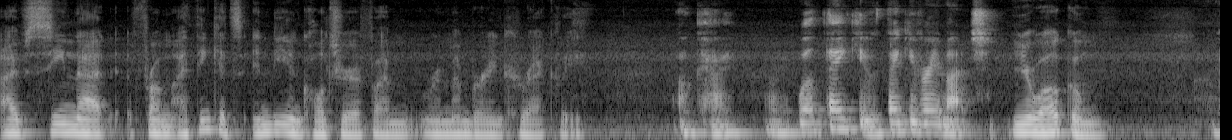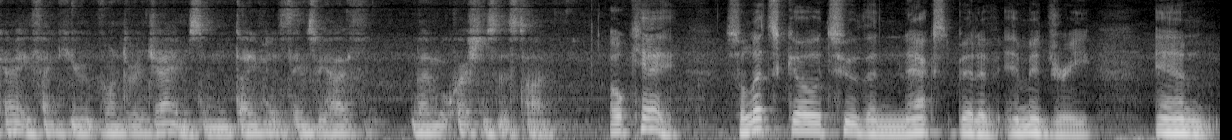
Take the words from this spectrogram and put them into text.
I've seen that from I think it's Indian culture, if I'm remembering correctly. Okay. Well, thank you. Thank you very much. You're welcome. Okay, thank you, Rhonda and James. And David, it seems we have no more questions this time. Okay, so let's go to the next bit of imagery. And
